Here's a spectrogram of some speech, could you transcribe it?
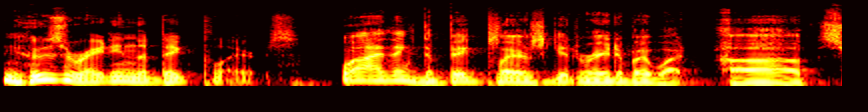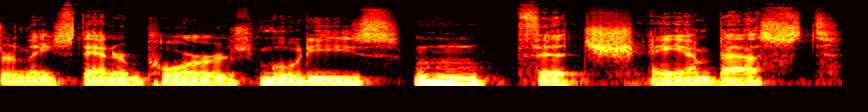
And who's rating the big players? Well, I think the big players are getting rated by what? Uh, certainly Standard & Poor's, Moody's, mm-hmm. Fitch, AM Best.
